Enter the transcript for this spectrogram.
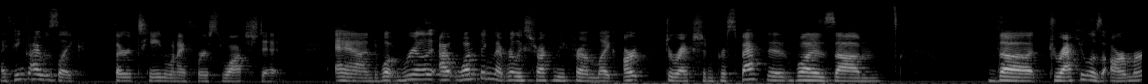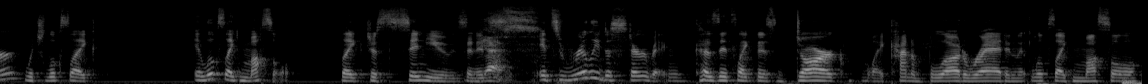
I think I was like 13 when I first watched it. And what really I, one thing that really struck me from like art direction perspective was um the Dracula's armor, which looks like it looks like muscle, like just sinews, and it's Yes. it's really disturbing because it's like this dark, like kind of blood red, and it looks like muscle.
